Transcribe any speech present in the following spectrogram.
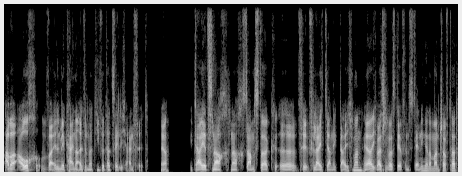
Aber auch, weil mir keine Alternative tatsächlich einfällt. Ja klar, jetzt nach, nach Samstag äh, vielleicht Janik Deichmann, ja, ich weiß nicht, was der für ein Standing in der Mannschaft hat,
